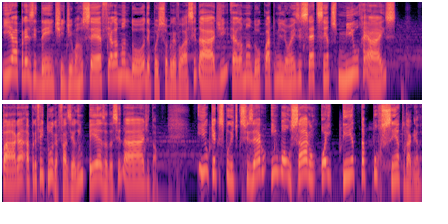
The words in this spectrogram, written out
E a presidente Dilma Rousseff, ela mandou, depois de sobrevoar a cidade, ela mandou 4 milhões e 700 mil reais para a prefeitura, fazer a limpeza da cidade e tal. E o que, que os políticos fizeram? Embolsaram 80% da grana.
